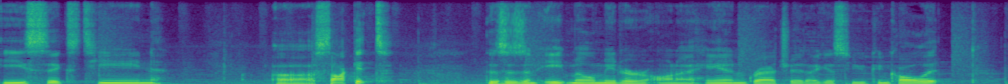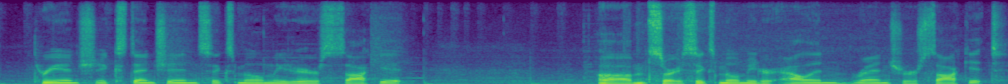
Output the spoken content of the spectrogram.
E16 uh, socket. This is an 8 millimeter on a hand ratchet, I guess you can call it. 3 inch extension, 6 millimeter socket. Um, sorry, 6 millimeter Allen wrench or socket.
